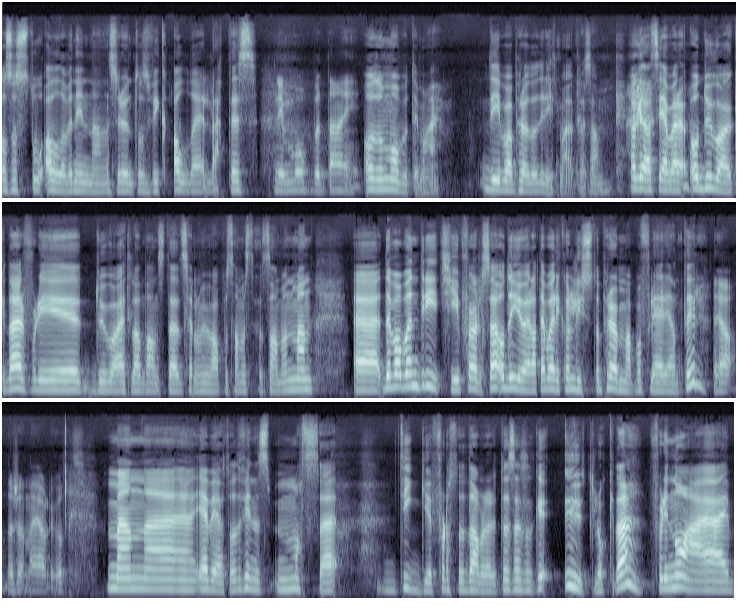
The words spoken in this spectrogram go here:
Og så sto alle venninnene hennes rundt, og så fikk alle lættis. De mobbet deg. Og så mobbet de meg. De bare prøvde å drite meg ut, liksom. Ok, da sier jeg bare, Og du var jo ikke der, fordi du var et eller annet annet sted, selv om vi var på samme sted sammen. Men eh, det var bare en dritkjip følelse, og det gjør at jeg bare ikke har lyst til å prøve meg på flere jenter. Ja, det skjønner jeg jævlig godt. Men eh, jeg vet jo at det finnes masse digge, flotte damer der ute, så jeg skal ikke utelukke det. Fordi nå er jeg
